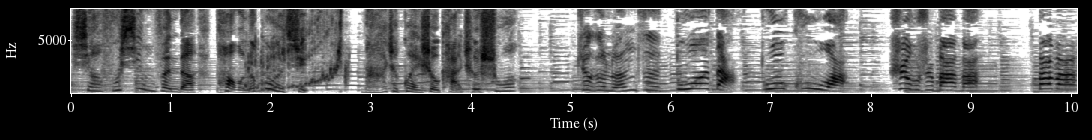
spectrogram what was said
小福兴奋地跑了过去，拿着怪兽卡车说：“这个轮子多大，多酷啊！是不是，爸爸？爸爸？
